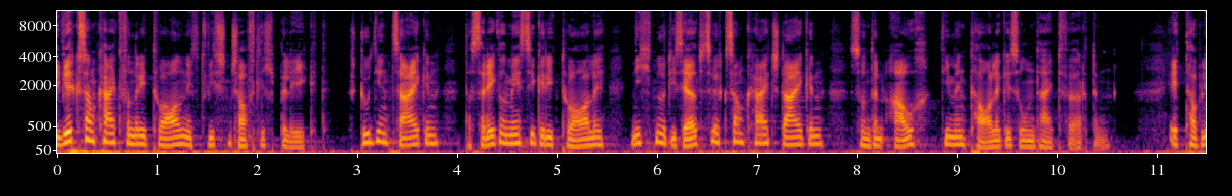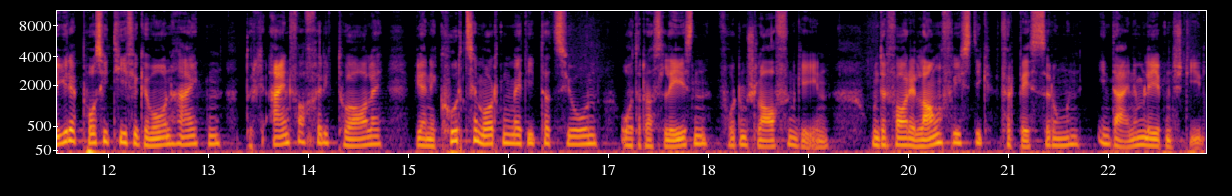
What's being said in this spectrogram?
Die Wirksamkeit von Ritualen ist wissenschaftlich belegt. Studien zeigen, dass regelmäßige Rituale nicht nur die Selbstwirksamkeit steigern, sondern auch die mentale Gesundheit fördern. Etabliere positive Gewohnheiten durch einfache Rituale wie eine kurze Morgenmeditation oder das Lesen vor dem Schlafengehen und erfahre langfristig Verbesserungen in deinem Lebensstil.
